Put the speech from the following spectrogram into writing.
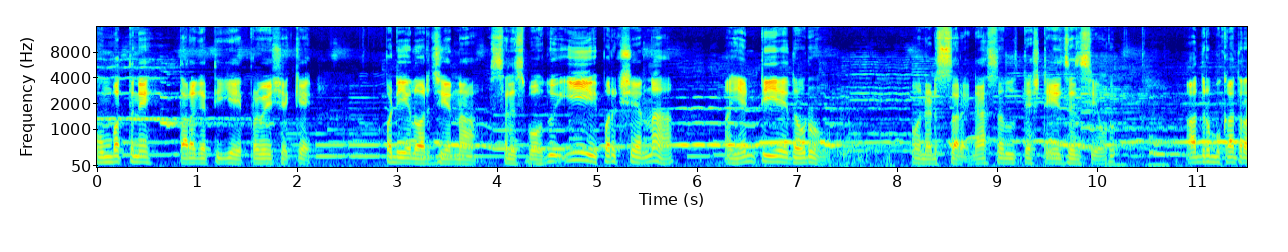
ಒಂಬತ್ತನೇ ತರಗತಿಗೆ ಪ್ರವೇಶಕ್ಕೆ ಪಡೆಯಲು ಅರ್ಜಿಯನ್ನು ಸಲ್ಲಿಸಬಹುದು ಈ ಪರೀಕ್ಷೆಯನ್ನು ಎನ್ ಟಿ ಎದವರು ನಡೆಸ್ತಾರೆ, ನ್ಯಾಷನಲ್ ಟೆಸ್ಟ್ ಏಜೆನ್ಸಿಯವರು. ಅದ್ರ ಮುಖಾಂತರ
